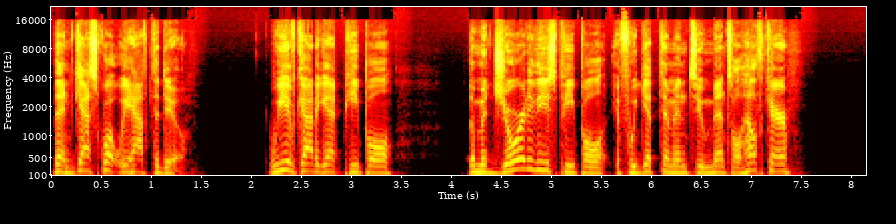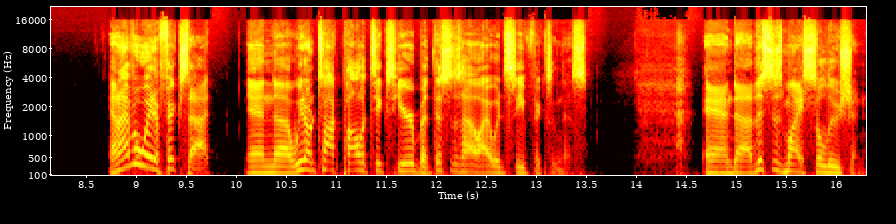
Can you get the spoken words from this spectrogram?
then guess what we have to do? We have got to get people, the majority of these people, if we get them into mental health care, and I have a way to fix that. And uh, we don't talk politics here, but this is how I would see fixing this. And uh, this is my solution.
